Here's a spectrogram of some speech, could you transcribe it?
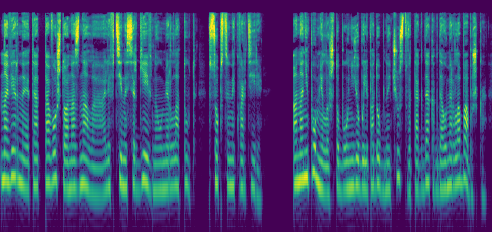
Наверное, это от того, что она знала, Алевтина Сергеевна умерла тут, в собственной квартире. Она не помнила, чтобы у нее были подобные чувства тогда, когда умерла бабушка —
